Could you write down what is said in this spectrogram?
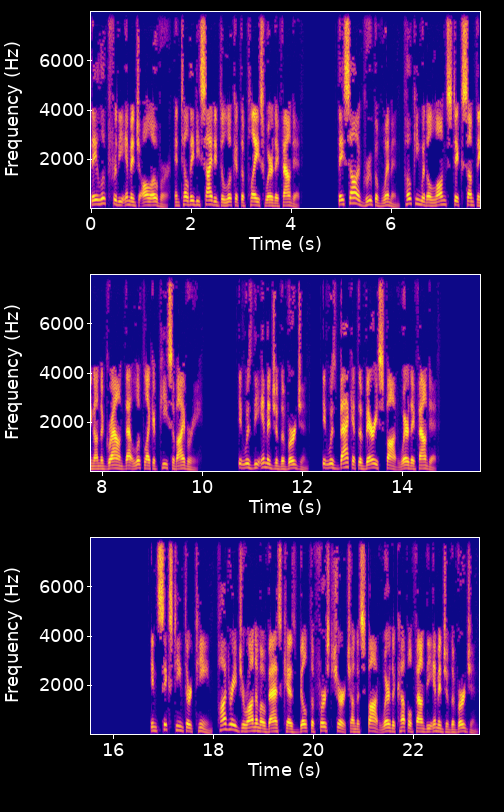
They looked for the image all over, until they decided to look at the place where they found it. They saw a group of women, poking with a long stick something on the ground that looked like a piece of ivory. It was the image of the Virgin. It was back at the very spot where they found it. In 1613, Padre Geronimo Vazquez built the first church on the spot where the couple found the image of the Virgin.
